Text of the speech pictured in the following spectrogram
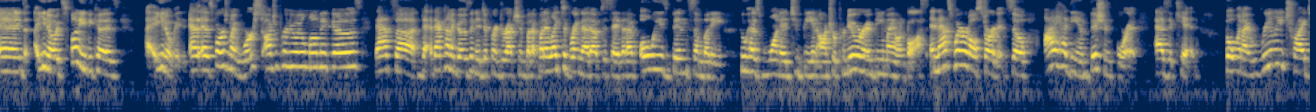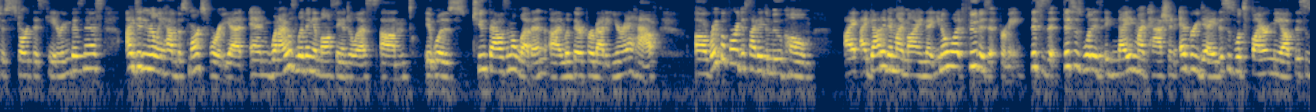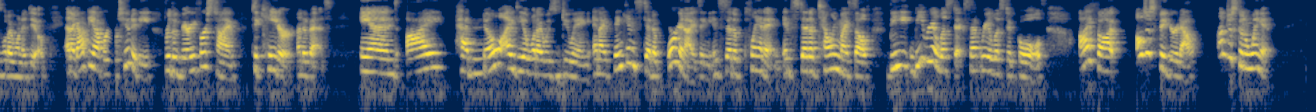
And, you know, it's funny because, uh, you know, as far as my worst entrepreneurial moment goes, that's, uh, that, that kind of goes in a different direction. But, but I like to bring that up to say that I've always been somebody who has wanted to be an entrepreneur and be my own boss. And that's where it all started. So I had the ambition for it as a kid. But when I really tried to start this catering business, I didn't really have the smarts for it yet. And when I was living in Los Angeles, um, it was 2011. I lived there for about a year and a half. Uh, right before I decided to move home, I, I, got it in my mind that, you know what, food is it for me. This is it. This is what is igniting my passion every day. This is what's firing me up. This is what I want to do. And I got the opportunity for the very first time to cater an event. And I had no idea what I was doing. And I think instead of organizing, instead of planning, instead of telling myself, be, be realistic, set realistic goals, I thought, I'll just figure it out. I'm just going to wing it.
